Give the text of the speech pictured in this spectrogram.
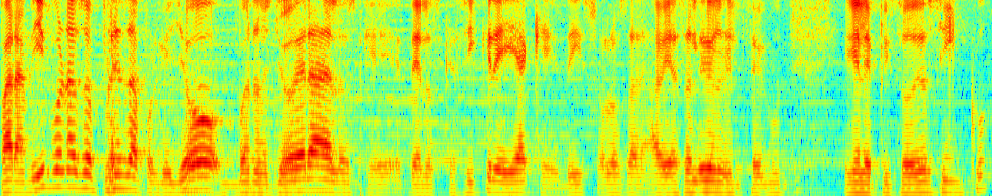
Para mí fue una sorpresa porque yo, bueno, yo era de los que, de los que sí creía que solo había salido en el segundo, en el episodio 5.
